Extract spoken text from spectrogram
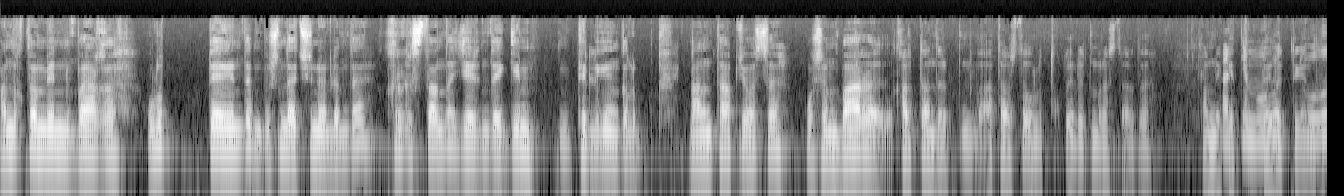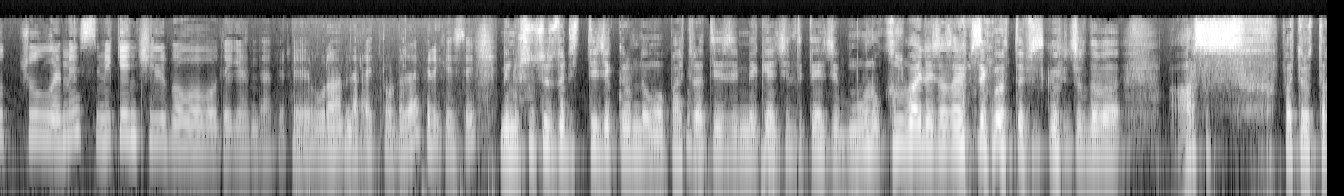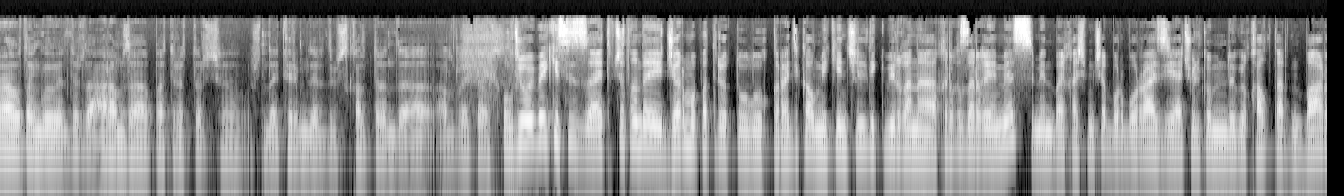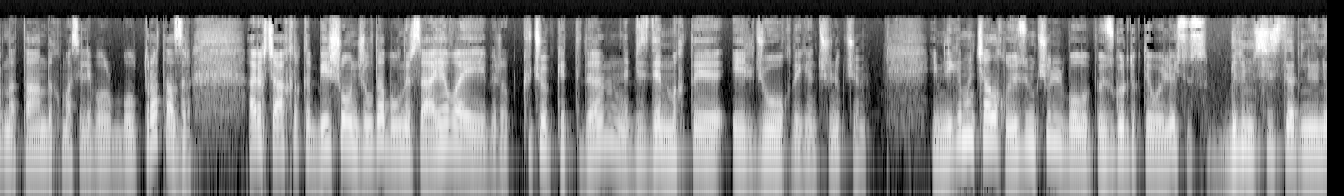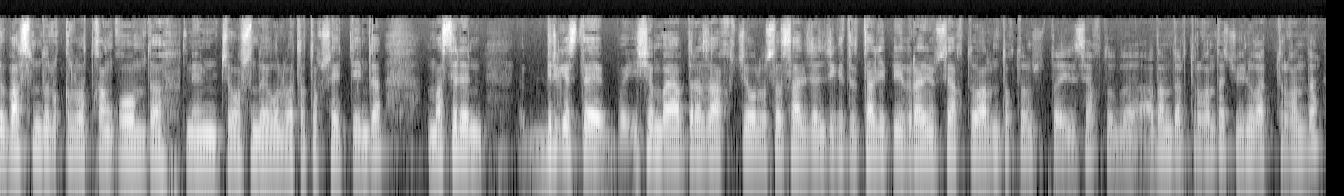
андыктан мен баягы улут дегенде ушундай түшүнөр элем да. Кыргызстандын жеринде ким тирилигин кылып нанын таап жеп атса ошонун баары калыптандырып атабыз да улуттук дейлет мурастарды мамлекеттик дейлет деген. улутчул эмес мекенчил бололу деген да бир э, ураандар айтып болду да бир кездечи мен ушул сөздөрдү иттей жек көрөм да могу патриотизм мекенчилдик дегенчи муну кылбай эле жаза берсең болот да биз көп учурда баягы арсыз патриоттор абдан көп элдир да арамза патриотторчу ушундай терминдерди биз калыптандыра албай атабыз олжобой байке сиз айтып жаткандай жарма патриоттуулук радикал мекенчилдик бир гана кыргыздарга эмес. Менин байкашымча борбор азия чөлкөмүндөгү калктардын баарына таандык маселе болуп турат азыр. Айрыкча акыркы беш он жылда бул нерсе аябай бир күчөп кетти да бизден мыкты эл жок деген түшүнүкчү эмнеге мынчалык өзүмчүл болуп өзгөрдүк деп ойлойсуз? Билимсиздердин үйүнө басымдуулук кылып аткан коомдо менимче ошондой болуп атат окшойт дейм да. Маселен бир кезде ишенбай абдыразаков же болбосо салижан жигитов талип ибраимов сыяктуу алым токтомуштай сыяктуу адамдар тургандачы үнү катып турганда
